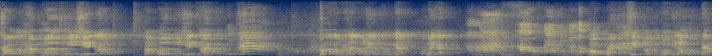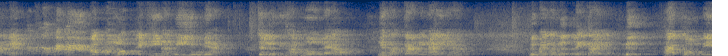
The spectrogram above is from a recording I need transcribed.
เขาต้องทำเพิ่มกี่ชิ้นเอ้าทำเพิ่มกี่ชิ้นครับ อะไรกัน เอาแปดสิบมาลบเอาแปดสิบเอาจำนวนที่เราต้องการเนี่ย เอามาลบห้าห้าเอามาลบไอ้ที่มันมีอยู่เนี่ย จะเหลือที่ทำเพิ่มแล้ว เนี่ยหลักการง่ายๆนะครับหรือไม่ก็นึกในใจนะนึก ถ้าคนมี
